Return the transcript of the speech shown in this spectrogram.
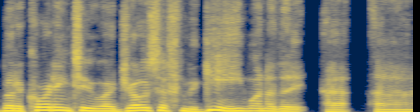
but according to uh, Joseph McGee, one of the uh, uh,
